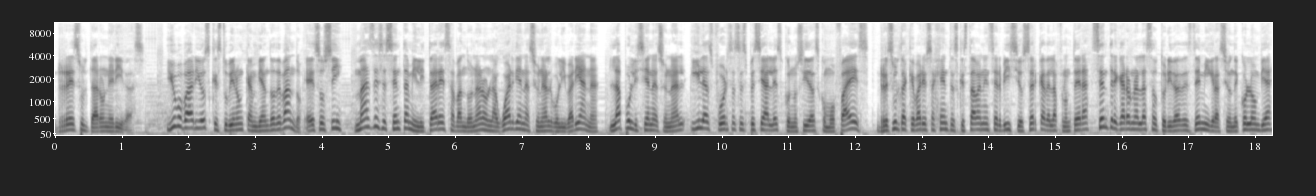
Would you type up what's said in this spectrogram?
resultaron heridas. Y hubo varios que estuvieron cambiando de bando. Eso sí, más de 60 militares abandonaron la Guardia Nacional Bolivariana, la Policía Nacional y las Fuerzas Especiales conocidas como FAES. Resulta que varios agentes que estaban en servicio cerca de la frontera se entregaron a las autoridades de migración de Colombia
